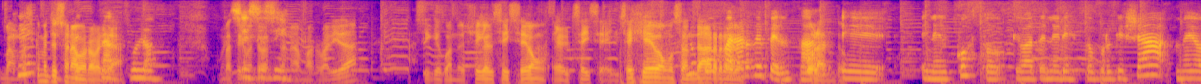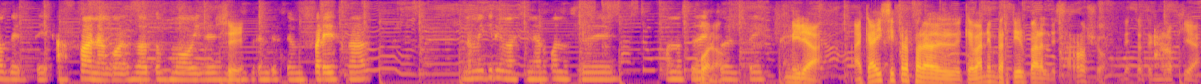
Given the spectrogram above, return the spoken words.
Bueno, ¿Qué básicamente es una barbaridad. Básicamente Sí, sí, sí. una barbaridad. Así que cuando llegue el 6G, vamos- el 6G, el 6G vamos a No puedo andar. parar de pensar eh, en el costo que va a tener esto, porque ya veo que te afanan con los datos móviles Sí. de diferentes empresas. No me quiero imaginar cuando se dé, cuando se dé Bueno. esto del 6G. Mira, acá hay cifras para el, que van a invertir para el desarrollo de esta tecnología.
